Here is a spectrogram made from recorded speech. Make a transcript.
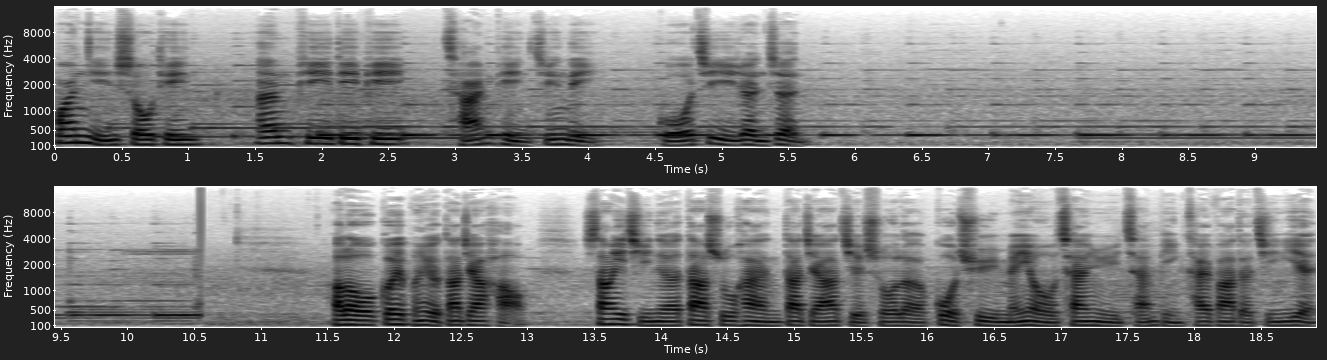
欢迎收听 NPDP 产品经理国际认证。Hello，各位朋友，大家好。上一集呢，大叔和大家解说了过去没有参与产品开发的经验，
